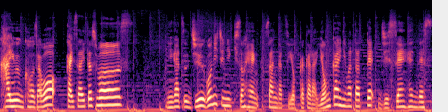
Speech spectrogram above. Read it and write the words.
開運講座を開催いたします。2月15日に基礎編3月4日から4回にわたって実践編です。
